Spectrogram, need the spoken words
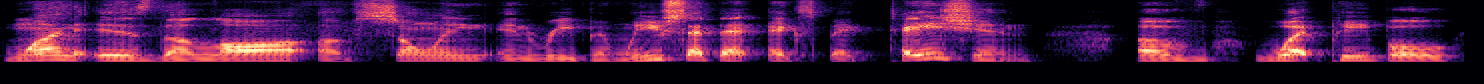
one is the law of sowing and reaping. When you set that expectation of what people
